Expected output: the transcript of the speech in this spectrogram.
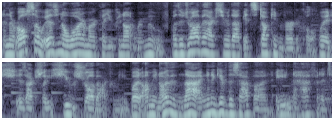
And there also isn't a watermark that you cannot remove, but the drawbacks are that it's stuck in vertical, which is actually a huge drawback for me. But I mean, other than that, I'm gonna give this app an 8.5 out of 10.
